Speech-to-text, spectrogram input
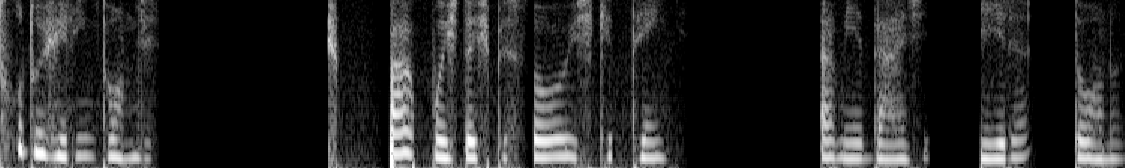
tudo gira em torno de os papos das pessoas que têm a minha idade gira em torno.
